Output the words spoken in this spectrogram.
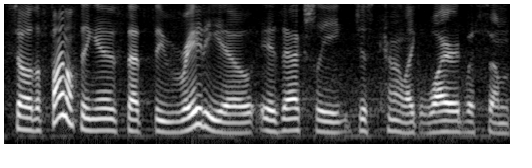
So the final thing is that the radio is actually just kind of like wired with some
